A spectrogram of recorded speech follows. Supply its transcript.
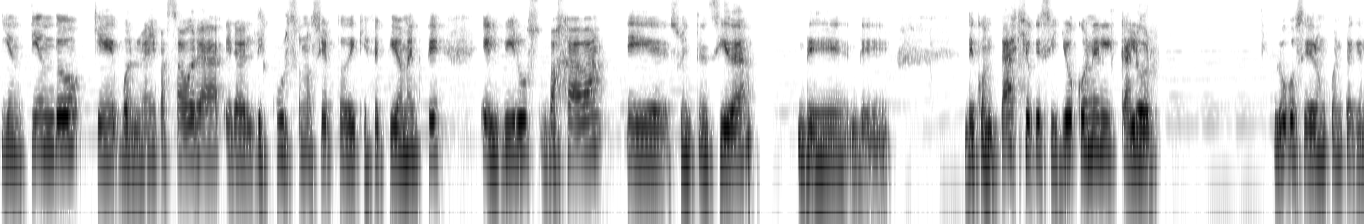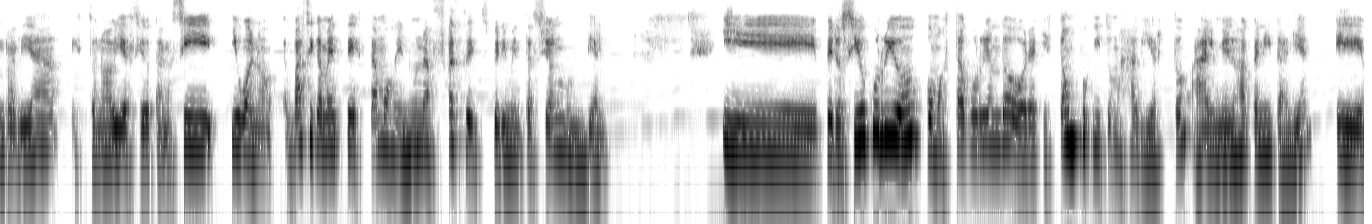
y entiendo que, bueno, el año pasado era, era el discurso, ¿no es cierto?, de que efectivamente el virus bajaba eh, su intensidad de, de, contagio, qué sé yo, con el calor. Luego se dieron cuenta que en realidad esto no había sido tan así. Y bueno, básicamente estamos en una fase de experimentación mundial. Y, pero sí ocurrió, como está ocurriendo ahora, que está un poquito más abierto, al menos acá en Italia, eh,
